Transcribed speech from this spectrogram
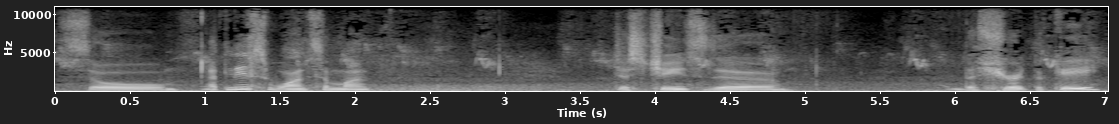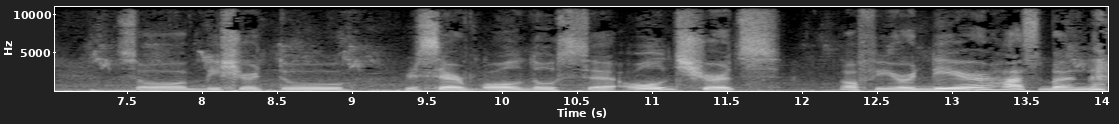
So at least once a month just change the the shirt okay? So be sure to reserve all those uh, old shirts of your dear husband.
